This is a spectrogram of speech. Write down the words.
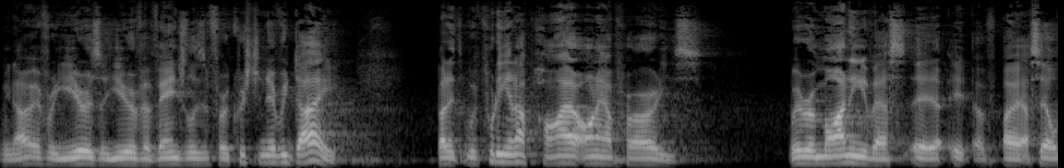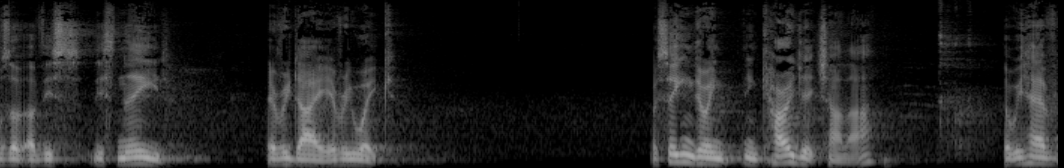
We know every year is a year of evangelism for a Christian every day, but it, we're putting it up higher on our priorities. We're reminding of, our, uh, of ourselves of, of this, this need every day, every week. We're seeking to in, encourage each other that we have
